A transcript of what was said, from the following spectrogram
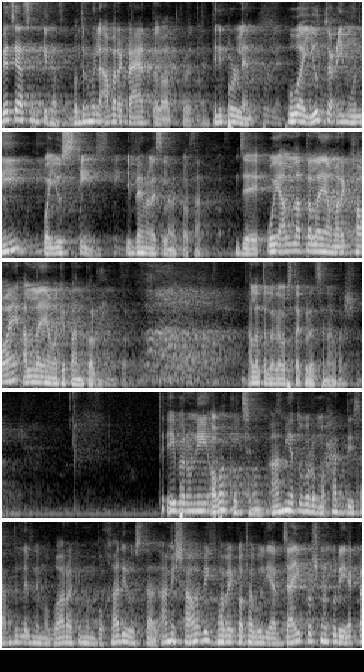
বেঁচে আছেন কীভাবে? ভদ্রমহিলা আবার একটা আয়াত তালাওয়াত করে দিলেন। তিনি পড়লেন হুয়া ইউতইমুনি ওয়া ইব্রাহিম কথা, যে ওই আল্লাহ তালাই আমারে খাওয়ায়, আল্লাহ আমাকে পান করায়। আল্লাহ তাআলা ব্যবস্থা করেছেন আমার তো এইবার উনি অবাক হচ্ছেন, আমি এত বড় মহাদ্দিস আব্দুল্লাহ ইবনে মুবারক ইমাম বুখারীর উস্তাদ, আমি স্বাভাবিকভাবে কথা বলি আর যাই প্রশ্ন করি একটা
